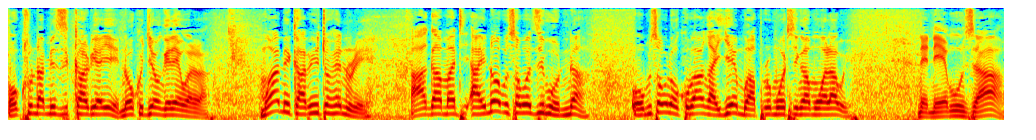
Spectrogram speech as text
okutunda music career ye n'okugyongera ewalala. Mwami kabiito henry agamba nti alina obusobozi bwonna obusobola okuba nga ye mbw apromotinga muwala we. Neneebuuza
